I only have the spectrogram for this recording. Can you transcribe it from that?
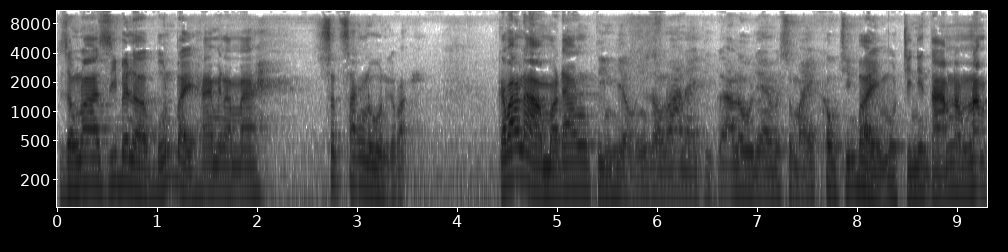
Dòng loa JBL 4725A xuất sắc luôn các bạn. Các bác nào mà đang tìm hiểu những dòng loa này thì cứ alo cho em với số máy 097 1998 55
